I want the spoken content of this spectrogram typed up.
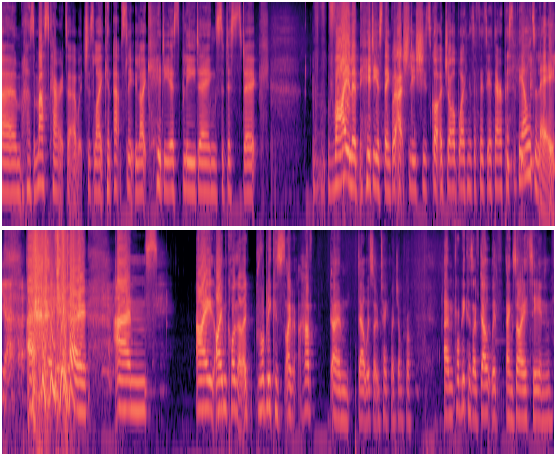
um has a mass character which is like an absolutely like hideous bleeding sadistic violent hideous thing but actually she's got a job working as a physiotherapist with the elderly yeah. um, you know and I I'm con- probably because I have um dealt with so I'm taking my jumper off um, probably because I've dealt with anxiety and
